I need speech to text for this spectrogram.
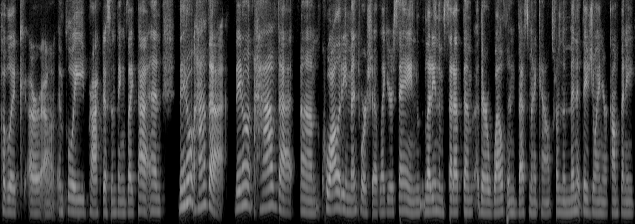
public or uh, employee practice and things like that. And they don't have that. They don't have that um, quality mentorship, like you're saying, letting them set up them their wealth investment accounts from the minute they join your company,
